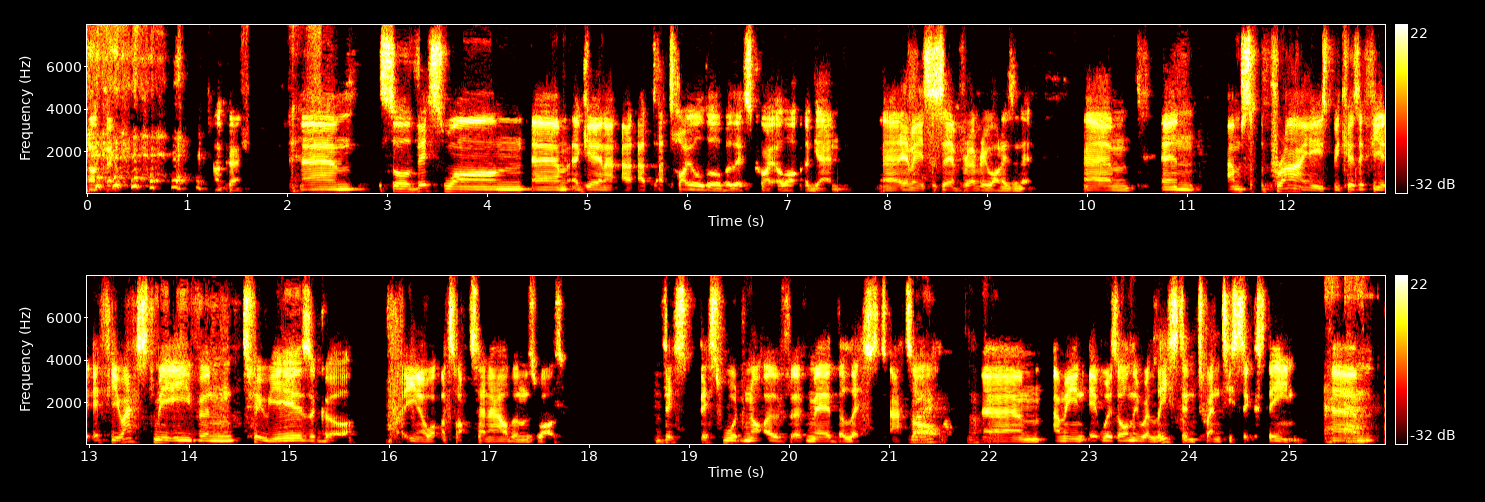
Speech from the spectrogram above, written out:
Okay. Okay. Um, so this one, um, again, I, I, I toiled over this quite a lot again. Uh, I mean, it's the same for everyone, isn't it? Um, and I'm surprised because if you if you asked me even two years ago, you know what my top ten albums was, this this would not have, have made the list at Right. all. Okay. Um, I mean, it was only released in 2016. Um,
